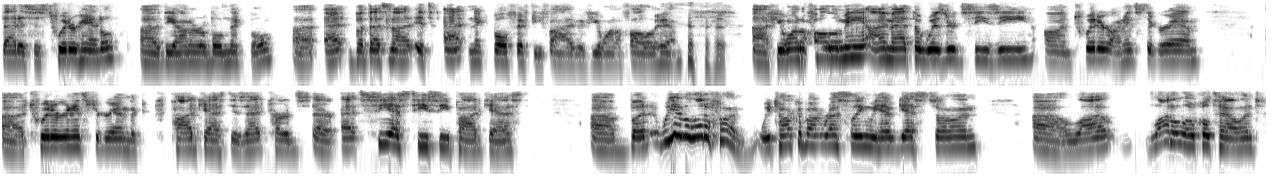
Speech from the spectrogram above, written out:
that is his Twitter handle, uh, the Honorable Nick Bull. Uh, at, but that's not. It's at Nick Bull fifty five if you want to follow him. Uh, if you want to follow me, I'm at the Wizard CZ on Twitter, on Instagram. Uh, Twitter and Instagram. The podcast is at cards or at CSTC podcast. Uh, but we have a lot of fun. We talk about wrestling. We have guests on. Uh, a lot, lot of local talent,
